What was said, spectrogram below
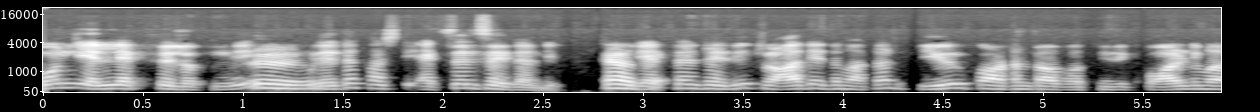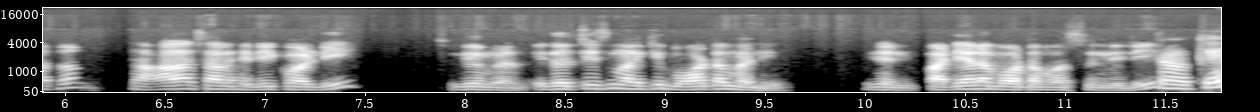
only L XL వస్తుంది. ఇదైతే ఫస్ట్ ఎక్సెల్ సైజ్ అండి. ఎక్సెల్ సైజ్ క్లాత్ అయితే మాత్రం ప్యూర్ కాటన్ టాప్ వస్తుంది. క్వాలిటీ మాత్రం చాలా చాలా హెవీ క్వాలిటీ ఇది మేడం ఇది వచ్చేసి మనకి బాటమ్ అండి. ఇది పటియాల బాటమ్ వస్తుంది ఇది. ఓకే.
